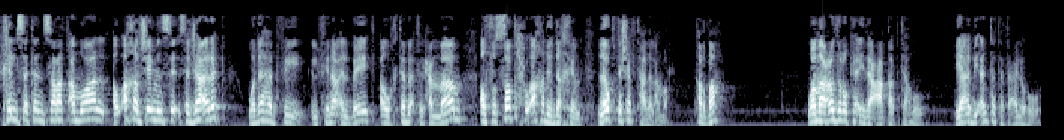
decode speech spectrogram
خلسة سرق أموال أو أخذ شيء من سجائرك وذهب في الفناء البيت أو اختبأ في الحمام أو في السطح وأخذ يدخن. لو اكتشفت هذا الأمر. ترضى؟ وما عذرك إذا عاقبته؟ يا أبي أنت تفعله.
